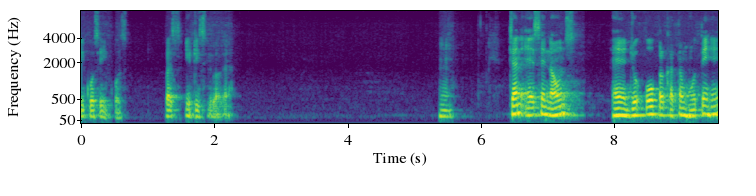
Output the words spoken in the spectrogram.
इको से इकोज बस ई टी सी वगैरह चंद ऐसे नाउन्स हैं जो ओ पर ख़त्म होते हैं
